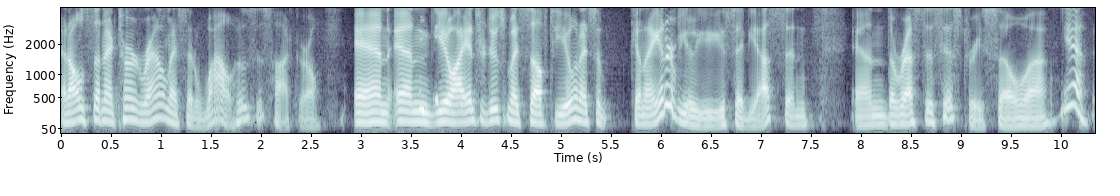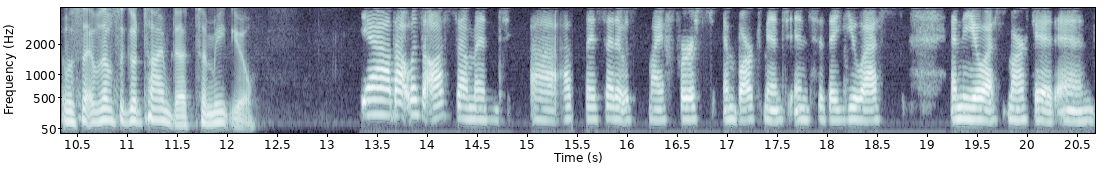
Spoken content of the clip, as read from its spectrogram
And all of a sudden I turned around and I said, wow, who's this hot girl? And, and you know, I introduced myself to you and I said, can I interview you? You said yes. And and the rest is history. So uh, yeah, it was it was, it was a good time to to meet you. Yeah, that was awesome. And uh, as I said, it was my first embarkment into the US and the US market. And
